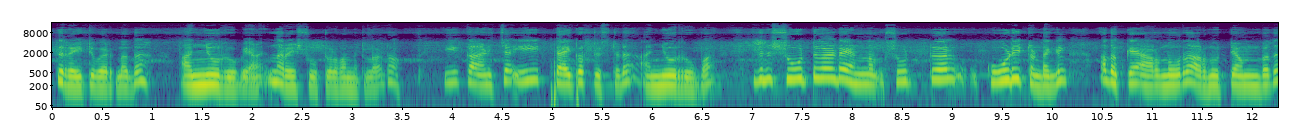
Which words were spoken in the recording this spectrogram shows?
ഇത് റേറ്റ് വരുന്നത് അഞ്ഞൂറ് രൂപയാണ്. നിറയെ ഷൂട്ടുകൾ വന്നിട്ടുള്ളത് കേട്ടോ. ഈ കാണിച്ച ഈ ടൈഗർ ട്വിസ്റ്റഡ് അഞ്ഞൂറ് രൂപ. ഇതിന് ഷൂട്ടുകളുടെ എണ്ണം ഷൂട്ടുകൾ കൂടിയിട്ടുണ്ടെങ്കിൽ അതൊക്കെ അറുന്നൂറ് അറുന്നൂറ്റമ്പത്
